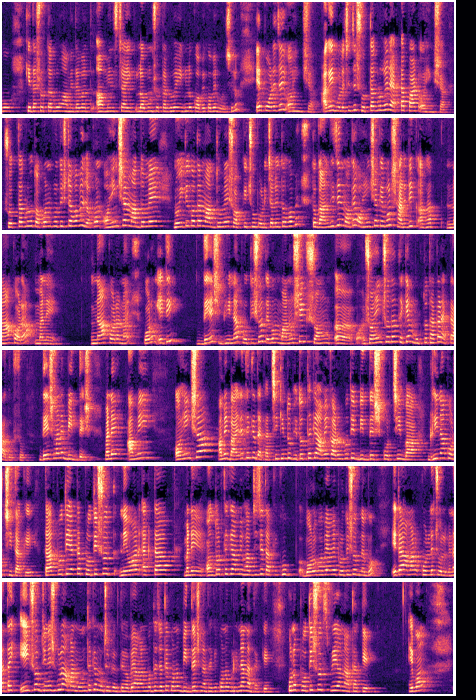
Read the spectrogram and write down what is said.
কেদার সত্যাগ্রহ, আহমেদাবাদ মিল স্ট্রাইক লবণ সত্যাগ্রহ, এইগুলো কবে কবে হয়েছিল? এরপরে যাই অহিংসা। আগেই বলেছি যে সত্যাগ্রহের একটা পার্ট অহিংসা। সত্যাগ্রহ তখন প্রতিষ্ঠা হবে যখন অহিংসার মাধ্যমে, নৈতিকতার মাধ্যমে সব কিছু পরিচালিত হবে। তো গান্ধীজির মতে অহিংসা কেবল শারীরিক আঘাত না করা মানে না করা নয়, বরং এটি দেশ ঘৃণা, প্রতিশোধ এবং মানসিক সহিংসতা থেকে মুক্ত থাকার একটা আদর্শ। দেশ মানে বিদ্বেষ। মানে আমি অহিংসা আমি বাইরে থেকে দেখাচ্ছি, কিন্তু ভেতর থেকে আমি কারোর প্রতি বিদ্বেষ করছি বা ঘৃণা করছি তাকে। তার প্রতি একটা প্রতিশোধ নেওয়ার একটা মানে অন্তর থেকে আমি ভাবছি যে তাকে খুব বড়ভাবে আমি প্রতিশোধ নেব। এটা আমার করলে চলবে না। তাই এই সব জিনিসগুলো আমার মন থেকে মুছে ফেলতে হবে, আমার মধ্যে যাতে কোনো বিদ্বেষ না থাকে, কোনো ঘৃণা না থাকে, কোনো প্রতিশোধ স্প্রিয়া না থাকে। এবং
